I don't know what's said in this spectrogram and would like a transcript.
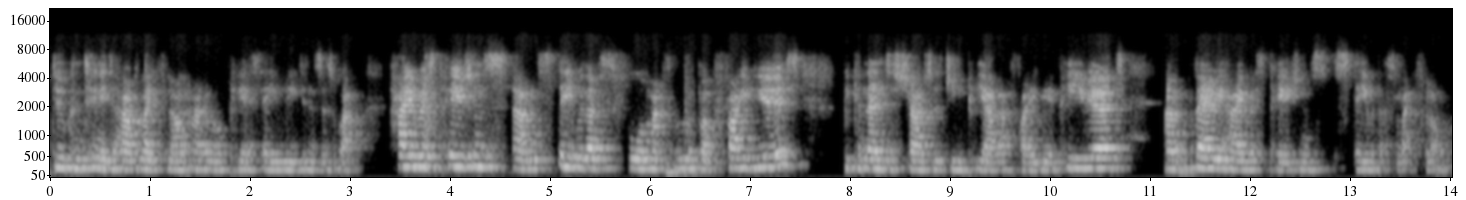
do continue to have lifelong annual PSA readings as well. High risk patients um, stay with us for a maximum of about five years. We can then discharge the GP at that five year period. Um, very high risk patients stay with us lifelong.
